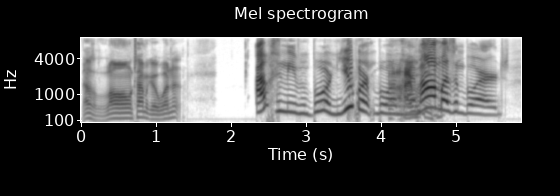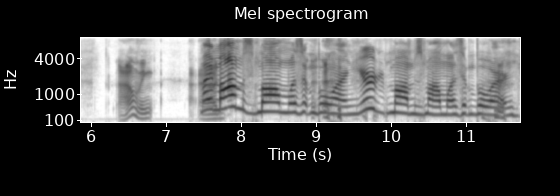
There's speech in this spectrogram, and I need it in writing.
That was a long time ago, wasn't it? I wasn't even born. You weren't born. My wasn't mom wasn't born. I don't think. My uh, mom's mom wasn't born. Your mom's mom wasn't born.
